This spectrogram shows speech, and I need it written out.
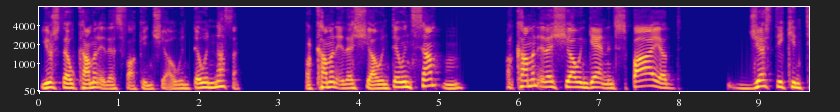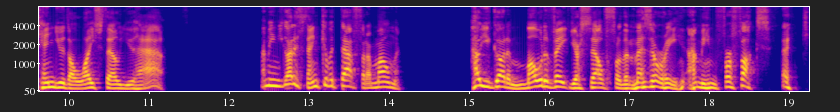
you're still coming to this fucking show and doing nothing, or coming to this show and doing something, or coming to this show and getting inspired just to continue the lifestyle you have. I mean, you got to think about that for a moment. How you got to motivate yourself for the misery. I mean, for fuck's sake.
